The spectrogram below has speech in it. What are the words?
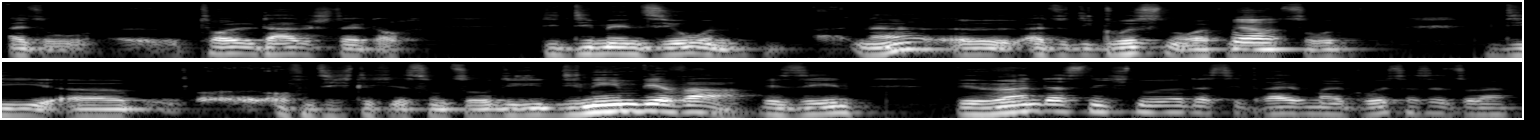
Also äh, toll dargestellt, auch die Dimension, äh, ne? Äh, also die Größenordnung Ja. und so, die äh, offensichtlich ist und so. Die, die nehmen wir wahr. Wir sehen, wir hören das nicht nur, dass die dreimal größer sind, sondern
